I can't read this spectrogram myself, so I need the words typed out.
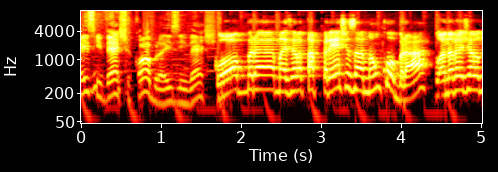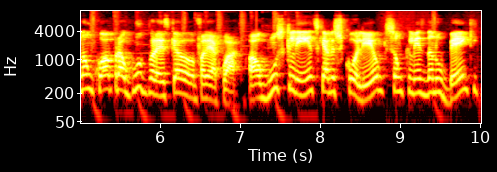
A Easy Invest cobra? A Easy Invest? Cobra, mas ela tá prestes a não cobrar. Na verdade, ela não cobra alguns, por isso que eu falei a quatro. Alguns clientes que ela escolheu, que são clientes da Nubank, que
